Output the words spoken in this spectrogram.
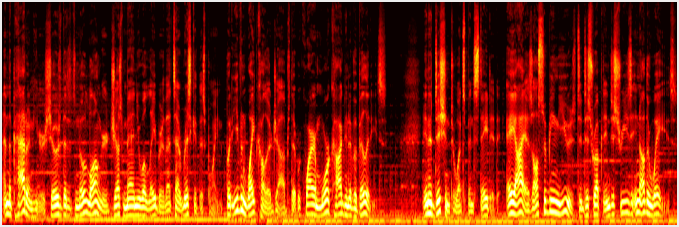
And the pattern here shows that it's no longer just manual labor that's at risk at this point, but even white collar jobs that require more cognitive abilities. In addition to what's been stated, AI is also being used to disrupt industries in other ways.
